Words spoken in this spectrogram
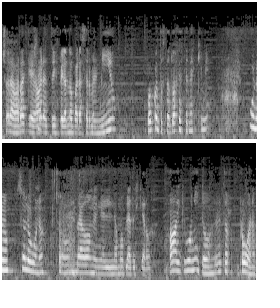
Yo la verdad que ahora estoy esperando para hacerme el mío. ¿Vos cuántos tatuajes tenés, Kimi? Uno, solo uno. Solo. Un dragón en el homoplato izquierdo. Ay, qué bonito, debe estar re bueno.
